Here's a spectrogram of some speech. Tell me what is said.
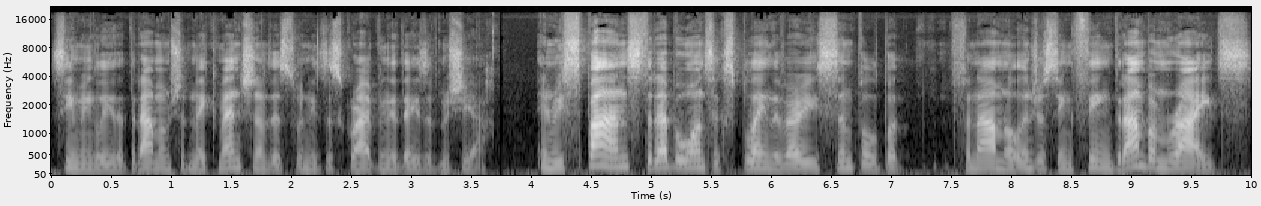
seemingly, that the Rambam should make mention of this when he's describing the days of Mashiach. In response, the Rebbe once explained a very simple but phenomenal, interesting thing. The Rambam writes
